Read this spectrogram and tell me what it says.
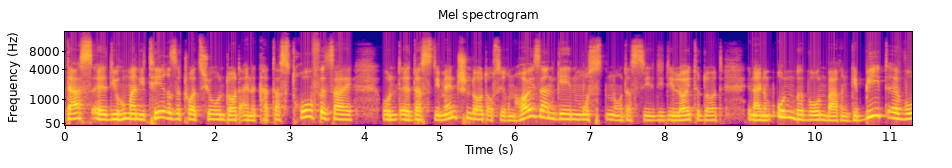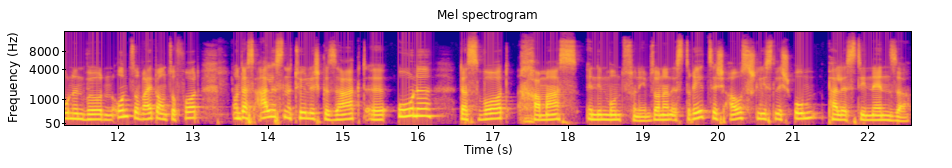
dass die humanitäre Situation dort eine Katastrophe sei und dass die Menschen dort aus ihren Häusern gehen mussten und dass die, die Leute dort in einem unbewohnbaren Gebiet wohnen würden und so weiter und so fort. Und das alles natürlich gesagt, ohne das Wort Hamas in den Mund zu nehmen, sondern es dreht sich ausschließlich um Palästinenser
